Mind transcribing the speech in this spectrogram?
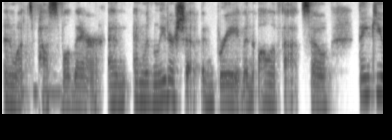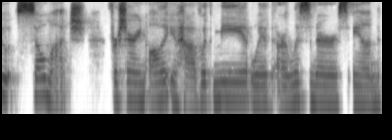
and what's mm-hmm. possible there and and with leadership and brave and all of that. So thank you so much for sharing all that you have with me, with our listeners and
